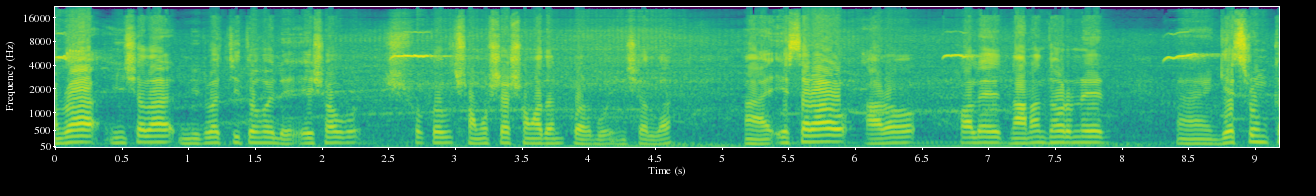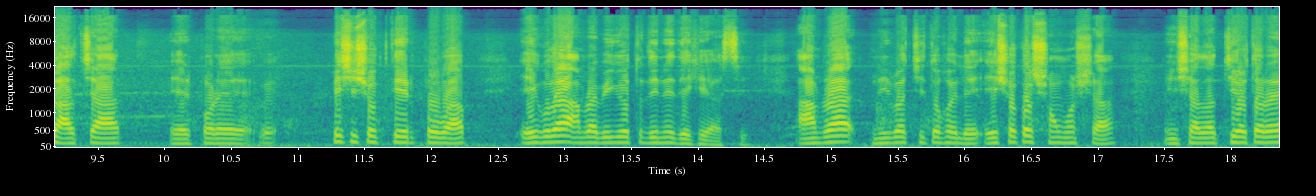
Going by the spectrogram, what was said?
আমরা ইনশাল্লাহ নির্বাচিত হলে এই সব সকল সমস্যার সমাধান করব ইনশাল্লাহ। এছাড়াও আরও হলে নানান ধরনের গেস্টরুম কালচার এরপরে পেশি শক্তির প্রভাব, এগুলা আমরা বিগত দিনে দেখে আসছি আমরা নির্বাচিত হলে এই সকল সমস্যা ইনশাল্লাহ চিরতরে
